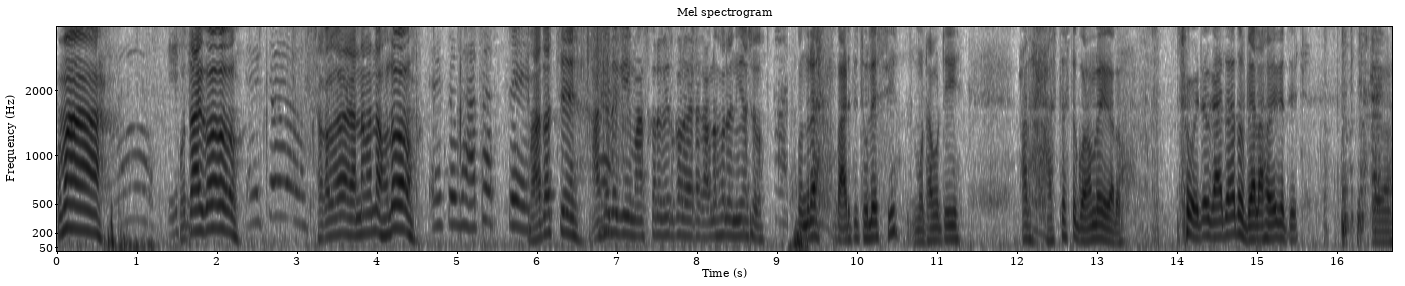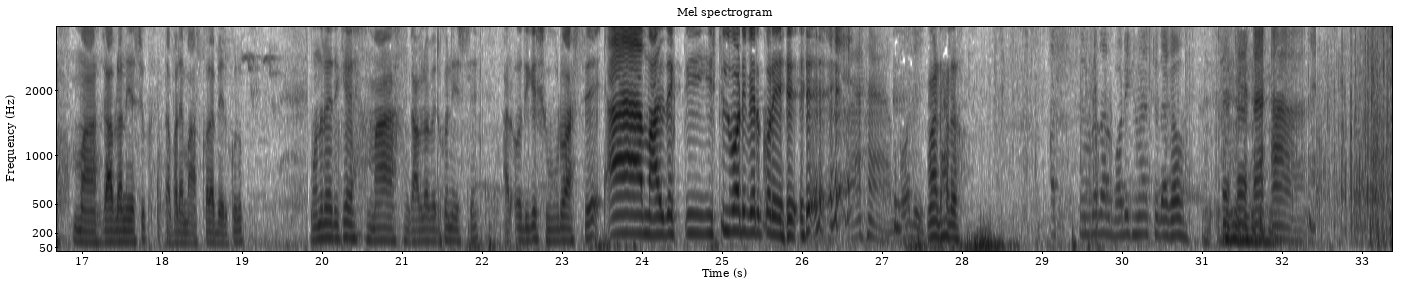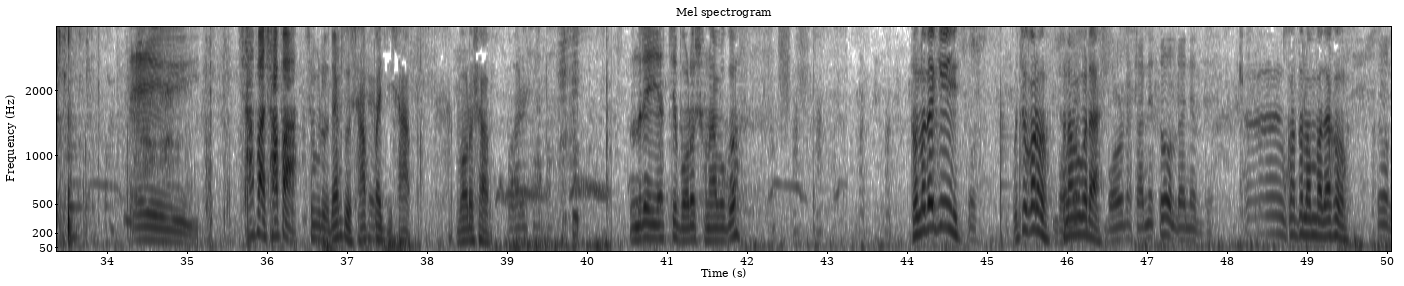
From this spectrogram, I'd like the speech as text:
ওমা কোথায় গো? সকালবেলা রান্না বান্না হলো ভাত হচ্ছে। আসো দেখি মাছ করে বের করো একটা গামলা হলে নিয়ে আসো। বন্ধুরা বাড়িতে চলে এসেছি। মোটামুটি আর আস্তে আস্তে গরম লেগে গেল। সোয়েটার গায়ে দেওয়া তো বেলা হয়ে গেছে। তো মা গাবলা নিয়ে আসুক তারপরে মাছ করা বের করুক। বন্ধুরা এদিকে মা গাবলা বের করে নিয়ে এসছে। আর ওদিকে শুভ্র আসছে। আ মাছ দেখতি স্টিল বডি বের করে। মা ঢালো। সুব্রতার বডি খানা একটু দেখাও। এই সাপা সাপা শুভ্র দেখছ? সাপ পাইছি সাপ বড় সাপ বড় সাপা বন্ধুরা এই হচ্ছে বড় সোনাবগো তোলো দেখি। উঁচু করো সোনাবগোটা বড়টা টানে তোল ডাইনের কত লম্বা দেখো। তোল।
